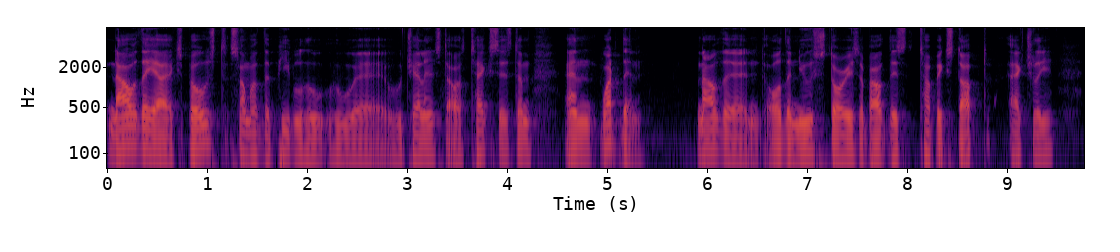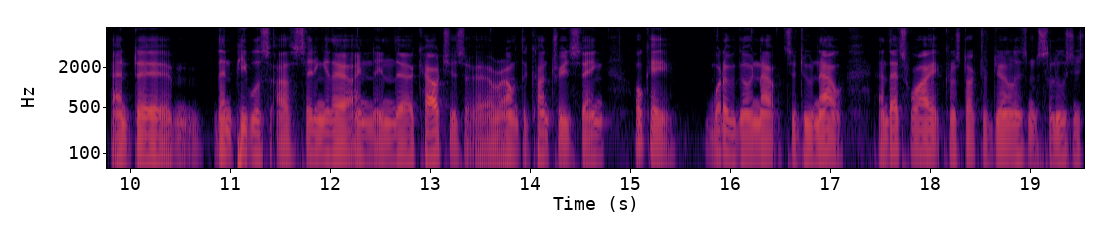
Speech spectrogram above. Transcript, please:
now they are exposed. Some of the people who who uh, who challenged our tax system. And what then? Now the all the news stories about this topic stopped actually and um, then people are sitting there in, in their couches around the country saying, okay, what are we going now to do now? And that's why constructive journalism, solutions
